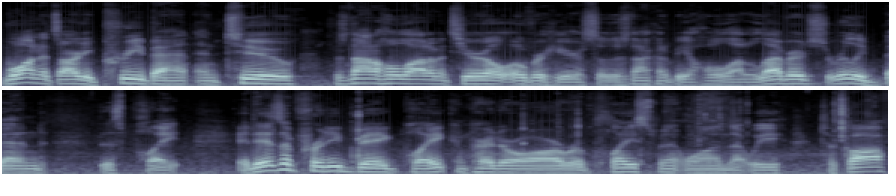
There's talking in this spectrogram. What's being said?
one, it's already pre-bent, and two, there's not a whole lot of material over here. So there's not gonna be a whole lot of leverage to really bend this plate. It is a pretty big plate compared to our replacement one that we took off.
